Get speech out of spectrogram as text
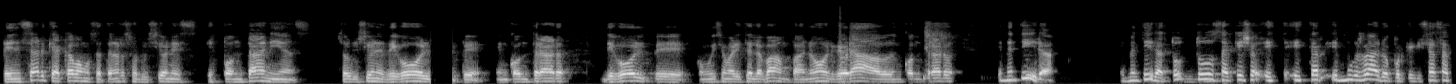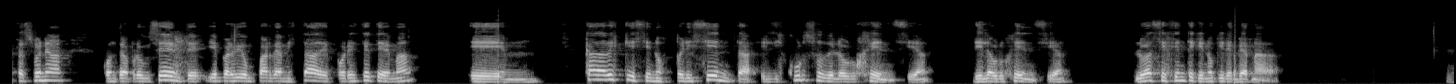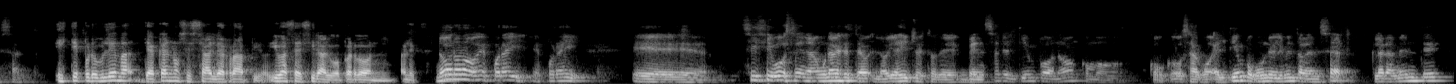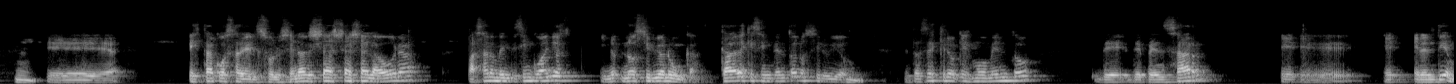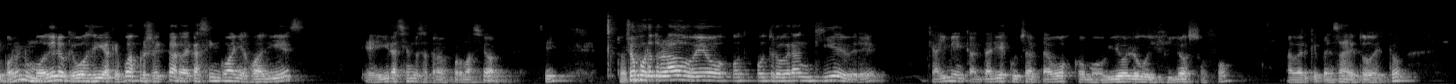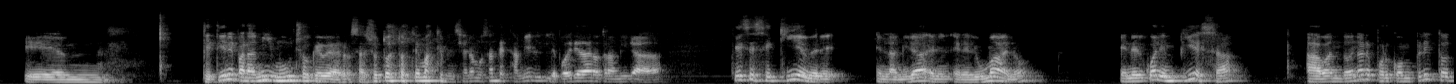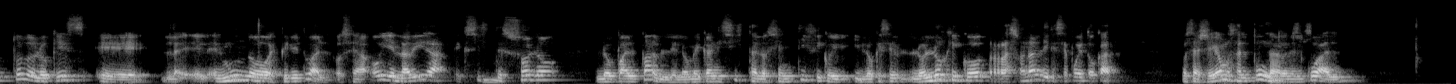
Pensar que acá vamos a tener soluciones espontáneas, soluciones de golpe, encontrar de golpe, como dice Maristela Pampa, ¿no? El grado, encontrar. Es mentira. Es mentira. todos aquellos. es muy raro porque quizás hasta suena contraproducente y he perdido un par de amistades por este tema. Eh, cada vez que se nos presenta el discurso de la urgencia, de la urgencia, lo hace gente que no quiere cambiar nada. Exacto. Este problema de acá no se sale rápido. Ibas a decir algo, perdón, Alex. No, no, no, es por ahí, es por ahí. Eh, sí, sí, vos una vez lo habías dicho esto de vencer el tiempo, ¿no? Como, o sea, el tiempo como un elemento a vencer. Claramente, mm. eh, esta cosa del solucionar ya, ya, ya la hora, pasaron 25 años y no, sirvió nunca. Cada vez que se intentó no sirvió. Mm. Entonces creo que es momento de, pensar eh, eh, en el tiempo, ¿no? en un modelo que vos digas que puedas proyectar de acá a 5 años o a 10 e ir haciendo esa transformación. ¿sí? Yo por otro lado veo otro gran quiebre, que ahí me encantaría escucharte a vos como biólogo y filósofo, a ver qué pensás de todo esto, em, que tiene para mí mucho que ver, o sea, yo todos estos temas que mencionamos antes también le podría dar otra mirada, que es ese quiebre en, la mirada, en, el humano, en el cual empieza a abandonar por completo todo lo que es eh, el, mundo espiritual. O sea, hoy en la vida existe mm. solo lo palpable, lo mecanicista, lo científico y, lo, que se, lo lógico, razonable que se puede tocar. O sea, llegamos al punto en el cual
